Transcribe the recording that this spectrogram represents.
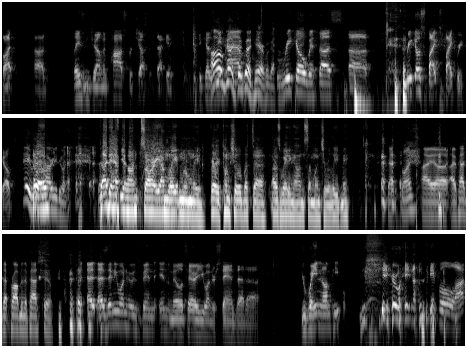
But, uh, ladies and gentlemen, pause for just a second because Oh, we good, have good, good. Here we go. Rico with us. Uh, Rico Spike, Spike Rico. Hey, Rico, Hello. how are you doing? Glad to have you on. Sorry, I'm late. I'm normally very punctual, but uh, I was waiting on someone to relieve me. That's fine. I uh, I've had that problem in the past too. as, as anyone who's been in the military, you understand that uh, you're waiting on people. you're waiting on people a lot,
